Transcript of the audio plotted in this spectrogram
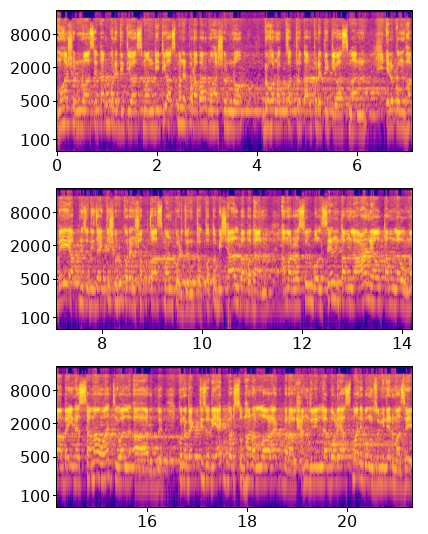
মহাশূন্য আছে, তারপরে দ্বিতীয় আসমান, দ্বিতীয় আসমানের পর আবার মহাশূন্য। গ্রহ নক্ষত্র তারপরে তৃতীয় আসমান। এরকম ভাবে আপনি যদি যাইতে শুরু করেন সপ্ত আসমান পর্যন্ত, কত বিশাল ব্যবধান আমার রাসূল বলছেন আও তামলাউ মা ব্যক্তি যদি একবার সুবহানাল্লাহ আর একবার আলহামদুলিল্লাহ বলে আসমান এবং জমিনের মাঝে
